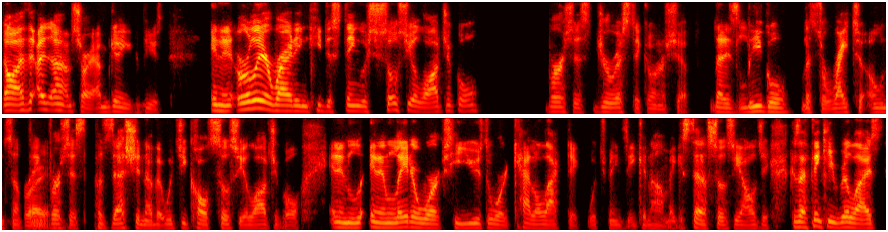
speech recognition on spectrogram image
No, I, I'm sorry, I'm getting confused. In an earlier writing, he distinguished sociological versus juristic ownership that is legal that's the right to own something right. versus possession of it which he called sociological. And in and in later works he used the word catallactic which means economic instead of sociology. Because i think he realized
